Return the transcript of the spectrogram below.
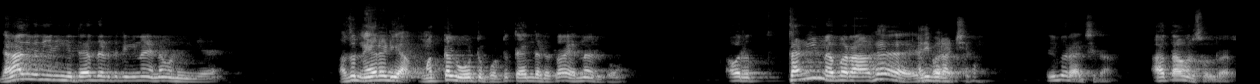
ஜனாதிபதியை நீங்க தேர்ந்தெடுத்துட்டீங்கன்னா என்ன பண்ணுவீங்க? அதுவும் நேரடியா மக்கள் ஓட்டு போட்டு தேர்ந்தெடுத்தா என்ன இருக்கும்? அவர் தனி நபராக அதிபராட்சி தான். அதிபராட்சி தான். அதான் அவர் சொல்றார்.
